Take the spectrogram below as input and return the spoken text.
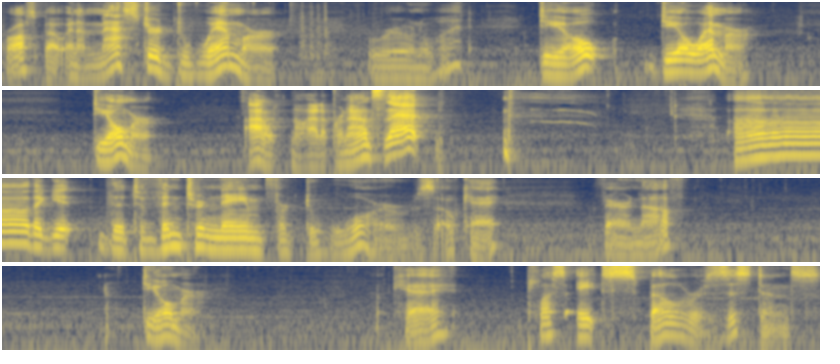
crossbow. And a master dweomer rune. What? Dio... Dioemer. Diomer. I don't know how to pronounce that. oh, they get the Tevinter name for dwarves. Okay. Fair enough. Diomer. Okay. Plus 8 spell resistance.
